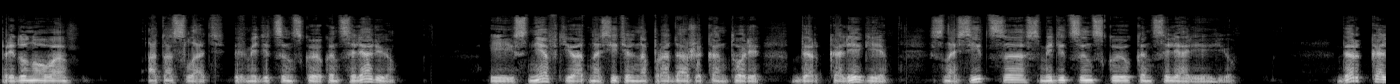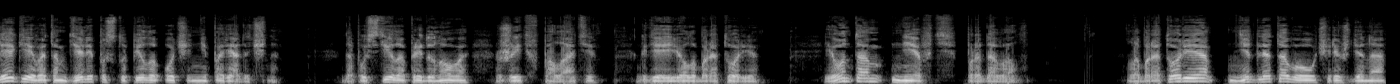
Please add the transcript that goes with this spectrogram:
Придунова отослать в медицинскую канцелярию и с нефтью относительно продажи конторе Берг-коллегии сноситься с медицинскую канцелярией. Берг-коллегия в этом деле поступила очень непорядочно. Допустила Придунова жить в палате, где ее лаборатория, и он там нефть продавал. Лаборатория не для того учреждена,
